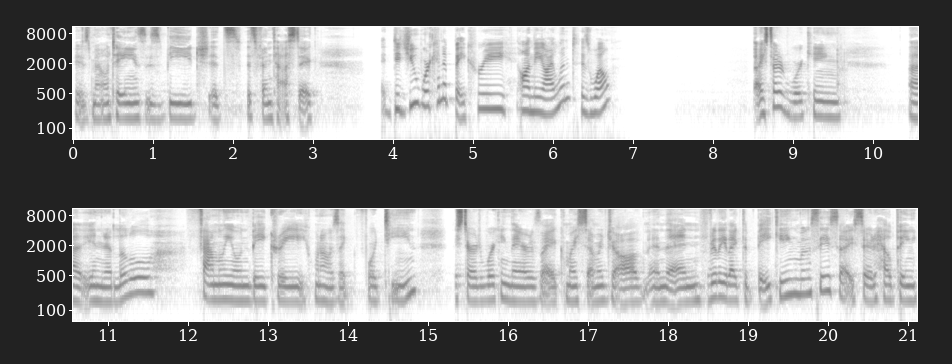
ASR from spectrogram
there's mountains, there's beach. It's it's fantastic. Did you work in a bakery on the island as well? I started working uh, in a little family owned bakery when I was like 14. I started working there as like my summer job and then really liked the baking mostly. So I started helping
